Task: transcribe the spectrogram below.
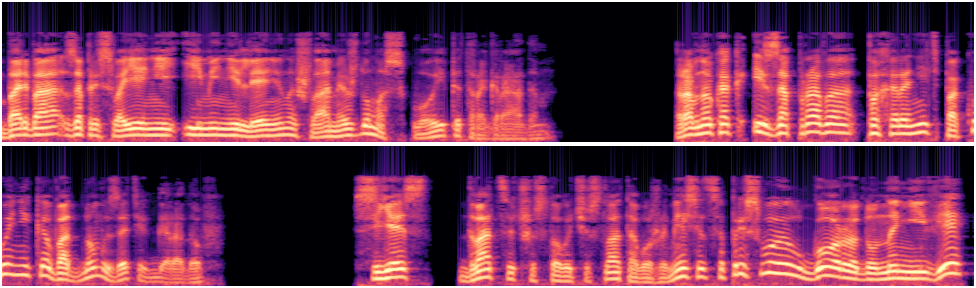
Борьба за присвоение имени Ленина шла между Москвой и Петроградом. равно как и за право похоронить покойника в одном из этих городов. Съезд 26 числа того же месяца присвоил городу на Неве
